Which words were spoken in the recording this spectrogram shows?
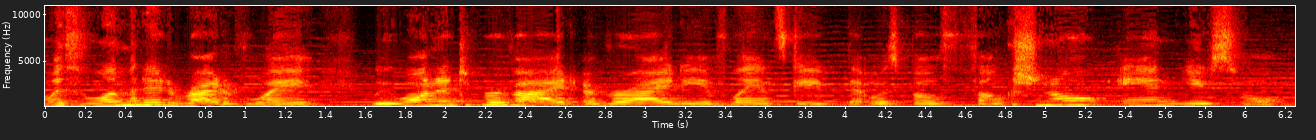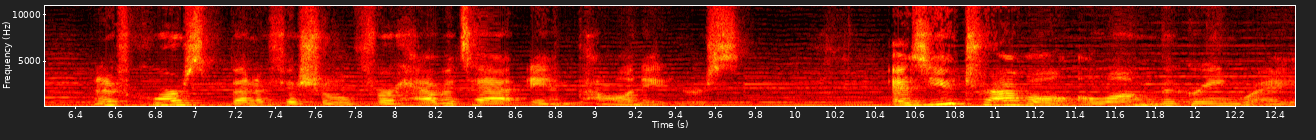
With limited right of way, we wanted to provide a variety of landscape that was both functional and useful, and of course beneficial for habitat and pollinators. As you travel along the greenway,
